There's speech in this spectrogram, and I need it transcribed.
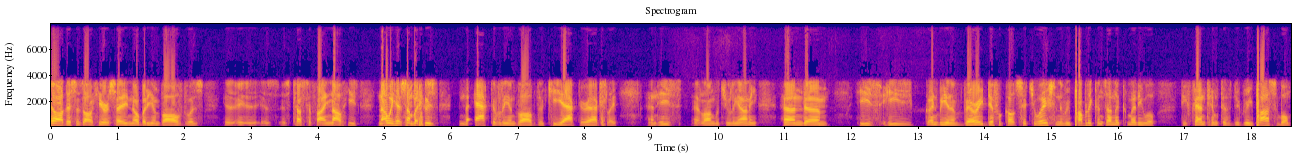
Oh, this is all hearsay. Nobody involved was is, is testifying now. He's now we have somebody who's actively involved, the key actor actually, and he's along with Giuliani, and um, he's he's going to be in a very difficult situation. The Republicans on the committee will defend him to the degree possible,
